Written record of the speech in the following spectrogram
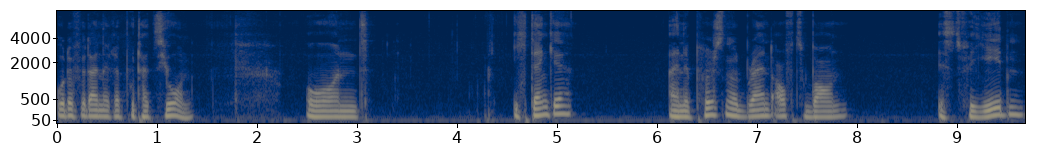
oder für deine Reputation. Und ich denke, eine Personal Brand aufzubauen, ist für jeden,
